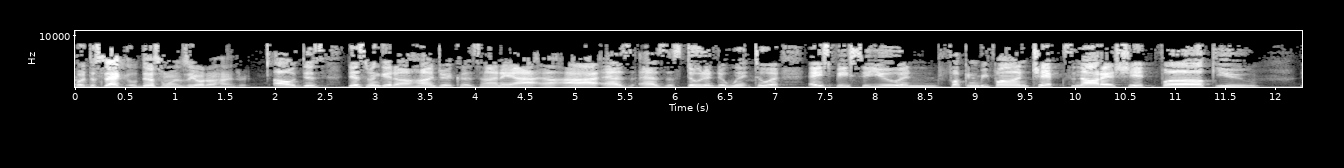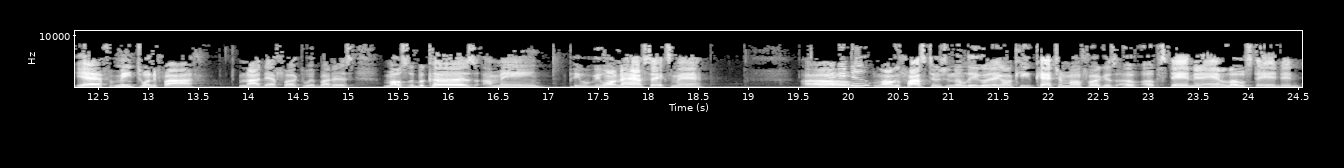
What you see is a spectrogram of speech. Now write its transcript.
But the second, this one zero to hundred. oh, this this one get a hundred because honey, I, I I as as a student that went to a HBCU and fucking refund checks and all that shit. Fuck you. Yeah, for me, 25. I'm not that fucked with by this. Mostly because, I mean, people be wanting to have sex, man. Yeah, they Um, do. Long as prostitution illegal, they gonna keep catching motherfuckers of upstanding and low standing,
